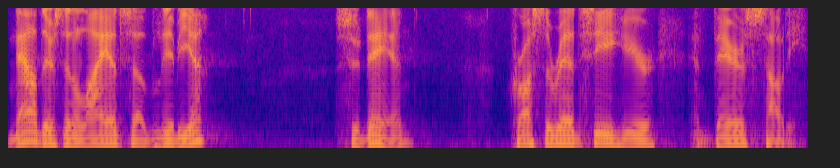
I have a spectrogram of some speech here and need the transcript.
Now there's an alliance of Libya, Sudan, across the Red Sea here, and there's Saudi.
